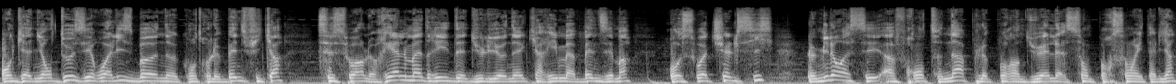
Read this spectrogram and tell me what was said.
en gagnant 2-0 à Lisbonne contre le Benfica. Ce soir, le Real Madrid du Lyonnais Karim Benzema reçoit Chelsea. Le Milan AC affronte Naples pour un duel 100% italien.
